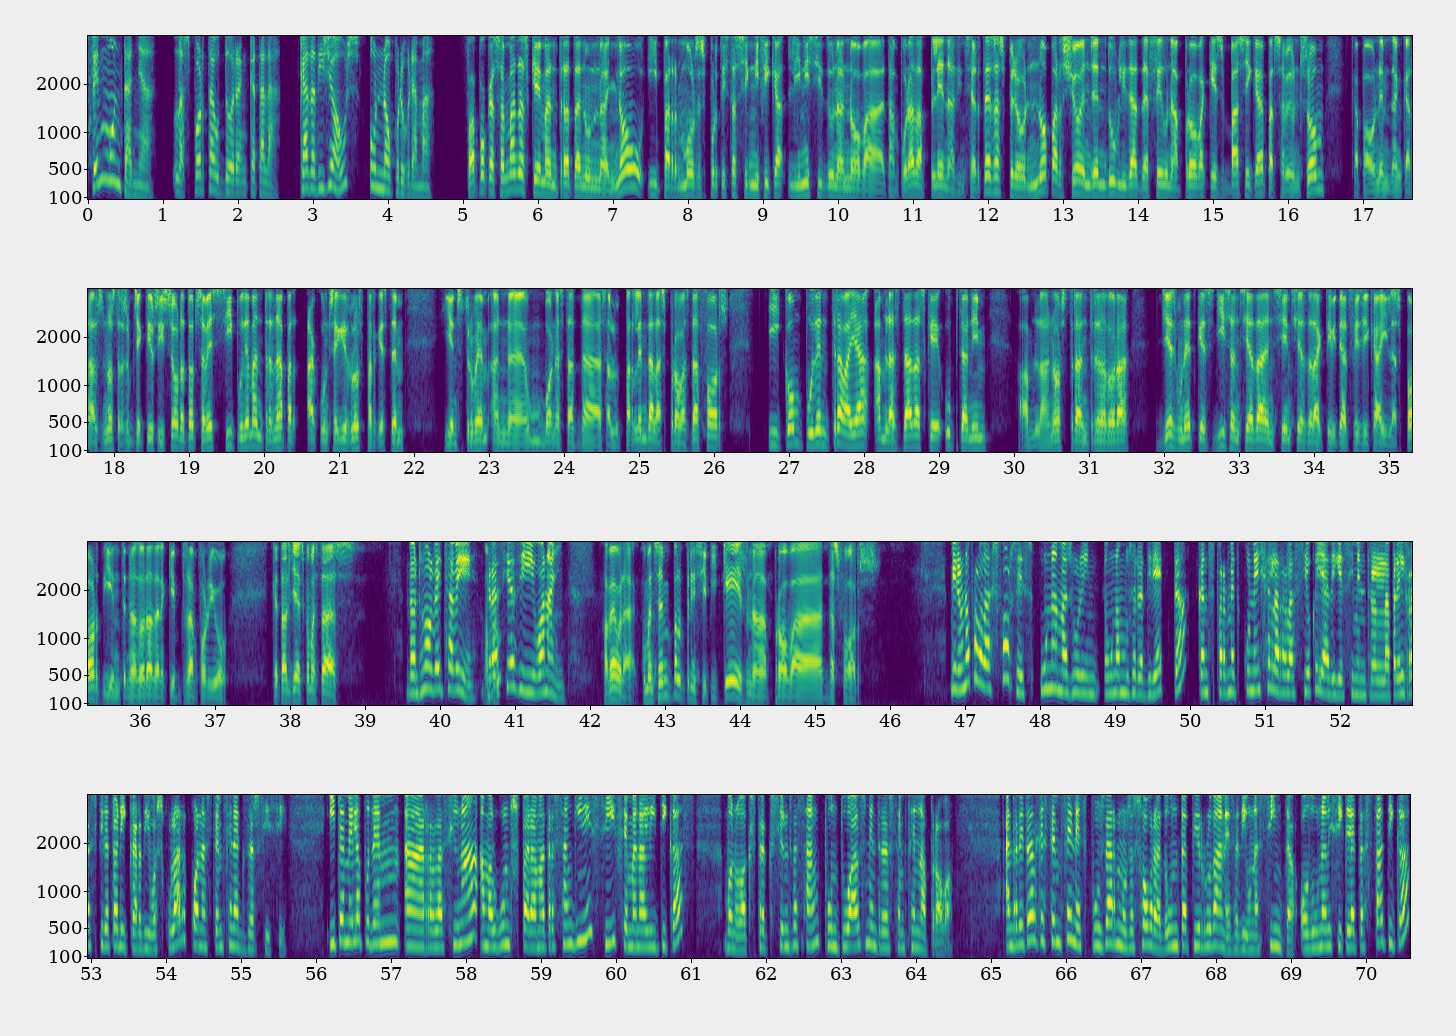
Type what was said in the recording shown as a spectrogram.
Fem muntanya, l'esport outdoor en català. Cada dijous, un nou programa. Fa poques setmanes que hem entrat en un any nou i per molts esportistes significa l'inici d'una nova temporada plena d'incerteses, però no per això ens hem d'oblidar de fer una prova que és bàsica per saber on som, cap a on hem d'encarar els nostres objectius i sobretot saber si podem entrenar per aconseguir-los perquè estem i ens trobem en eh, un bon estat de salut. Parlem de les proves de forç i com podem treballar amb les dades que obtenim amb la nostra entrenadora Jess Bonet, que és llicenciada en Ciències de l'Activitat Física i l'Esport i entrenadora de l'equip Run for You. Què tal, Jess, com estàs? Doncs molt bé, Xavi. Gràcies i bon any. A veure, comencem pel principi. Què és una prova d'esforç? Mira, una prova d'esforç és una mesura, una mesura directa que ens permet conèixer la relació que hi ha, diguéssim, entre l'aparell respiratori i cardiovascular quan estem fent exercici i també la podem eh, relacionar amb alguns paràmetres sanguinis si fem analítiques, bueno, extraccions de sang puntuals mentre estem fent la prova. En realitat el que estem fent és posar-nos a sobre d'un tapí rodant, és a dir, una cinta o d'una bicicleta estàtica,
